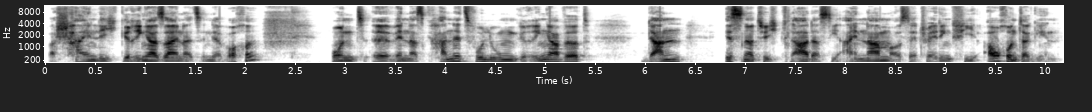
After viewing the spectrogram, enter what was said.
wahrscheinlich geringer sein als in der Woche. Und äh, wenn das Handelsvolumen geringer wird, dann ist natürlich klar, dass die Einnahmen aus der Trading Fee auch runtergehen.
